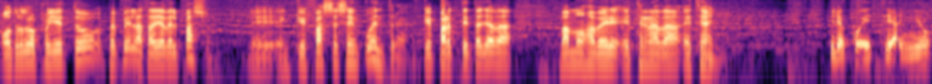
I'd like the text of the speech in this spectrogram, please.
Otro de los proyectos, Pepe, la talla del paso. Eh, ¿En qué fase se encuentra? ¿Qué parte tallada vamos a ver estrenada este año? Mira, pues este año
